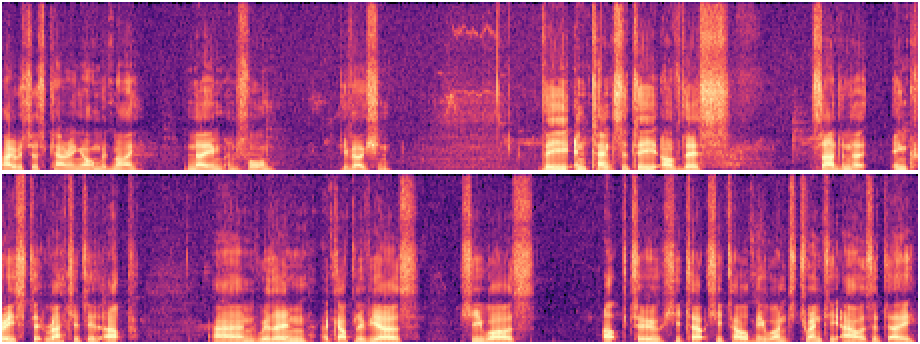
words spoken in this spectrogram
I was just carrying on with my name and form devotion. The intensity of this sadhana increased, it ratcheted up, and within a couple of years she was up to, she, she told me once, 20 hours a day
